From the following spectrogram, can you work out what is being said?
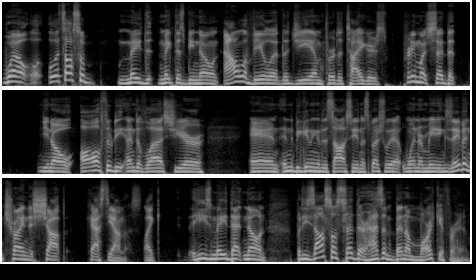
Well, let's also made make this be known. Al Avila, the GM for the Tigers, pretty much said that, you know, all through the end of last year and in the beginning of this offseason, especially at winter meetings, they've been trying to shop Castellanos. Like he's made that known. But he's also said there hasn't been a market for him.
